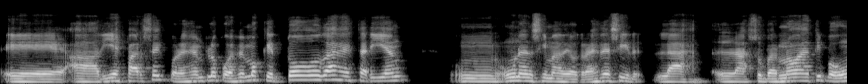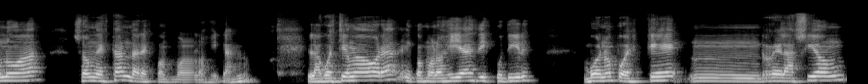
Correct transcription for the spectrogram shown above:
eh, a 10 parsec, por ejemplo, pues vemos que todas estarían una encima de otra. Es decir, las, las supernovas de tipo 1A son estándares cosmológicas. ¿no? La cuestión ahora en cosmología es discutir, bueno, pues qué mm, relación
